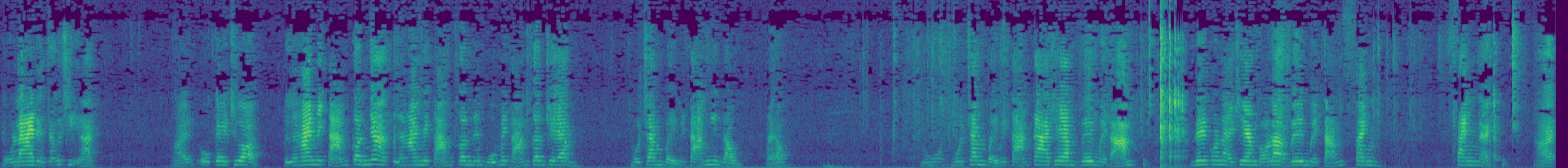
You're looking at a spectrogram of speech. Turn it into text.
Bộ like để cho các chị này. Đấy, ok chưa? Từ 28 cân nhá Từ 28 cân đến 48 cân cho em. 178.000 đồng, Phải không? Đúng rồi 178k cho em V18 nên con này cho em đó là V18 xanh xanh này, đấy.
